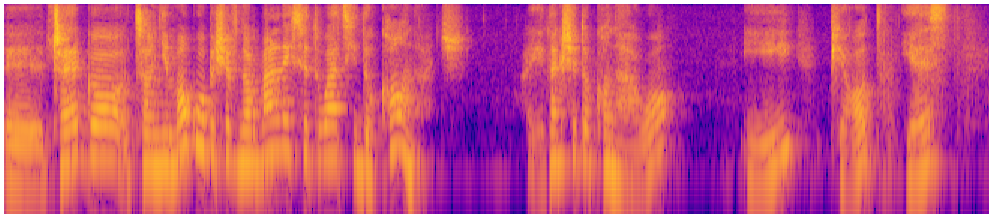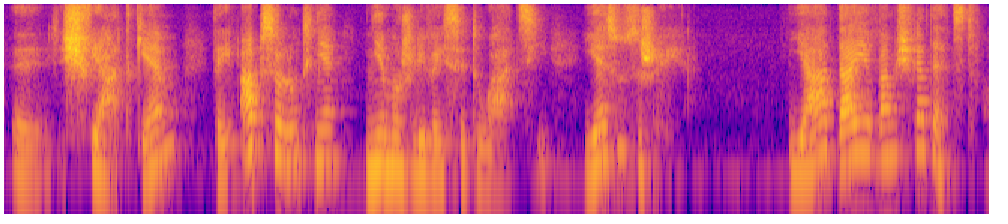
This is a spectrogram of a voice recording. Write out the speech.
y, czego, co nie mogłoby się w normalnej sytuacji dokonać. A jednak się dokonało i Piotr jest y, świadkiem tej absolutnie niemożliwej sytuacji. Jezus żyje. Ja daję wam świadectwo.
